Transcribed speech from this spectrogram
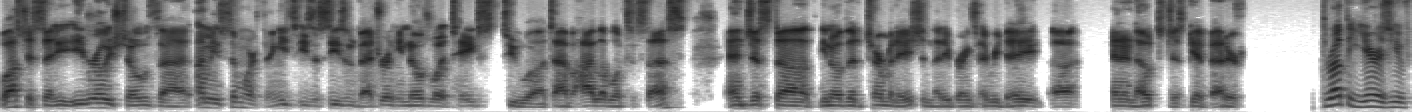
Well, let's just say he really shows that. I mean, similar thing. He's he's a seasoned veteran. He knows what it takes to uh, to have a high level of success, and just uh, you know the determination that he brings every day uh, in and out to just get better. Throughout the years, you've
